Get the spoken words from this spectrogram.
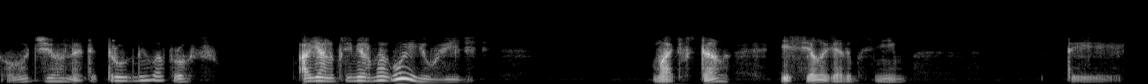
О, Джон, это трудный вопрос. А я, например, могу ее увидеть? Мать встала и села рядом с ним. Ты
